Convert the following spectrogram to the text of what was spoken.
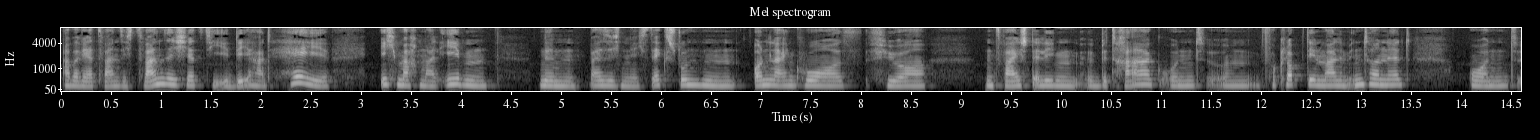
Aber wer 2020 jetzt die Idee hat, hey, ich mache mal eben einen, weiß ich nicht, sechs Stunden Online-Kurs für einen zweistelligen Betrag und ähm, verkloppt den mal im Internet und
